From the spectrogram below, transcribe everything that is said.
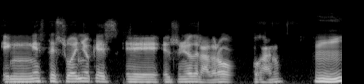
en este sueño que es eh, el sueño de la droga, ¿no? Mm.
